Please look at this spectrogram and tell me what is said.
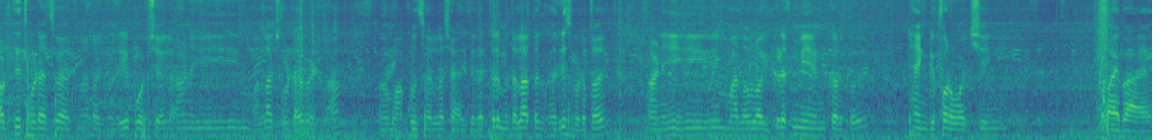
अगदी थोड्याच वेळात मी आता घरी पोचेल आणि मला छोटा भेटला. माकून सरला शाळेत गेला. तर मी त्याला आता घरी सोडतो आहे आणि माझा ब्लॉग इकडेच मी एंड करतो आहे thank you for watching bye bye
